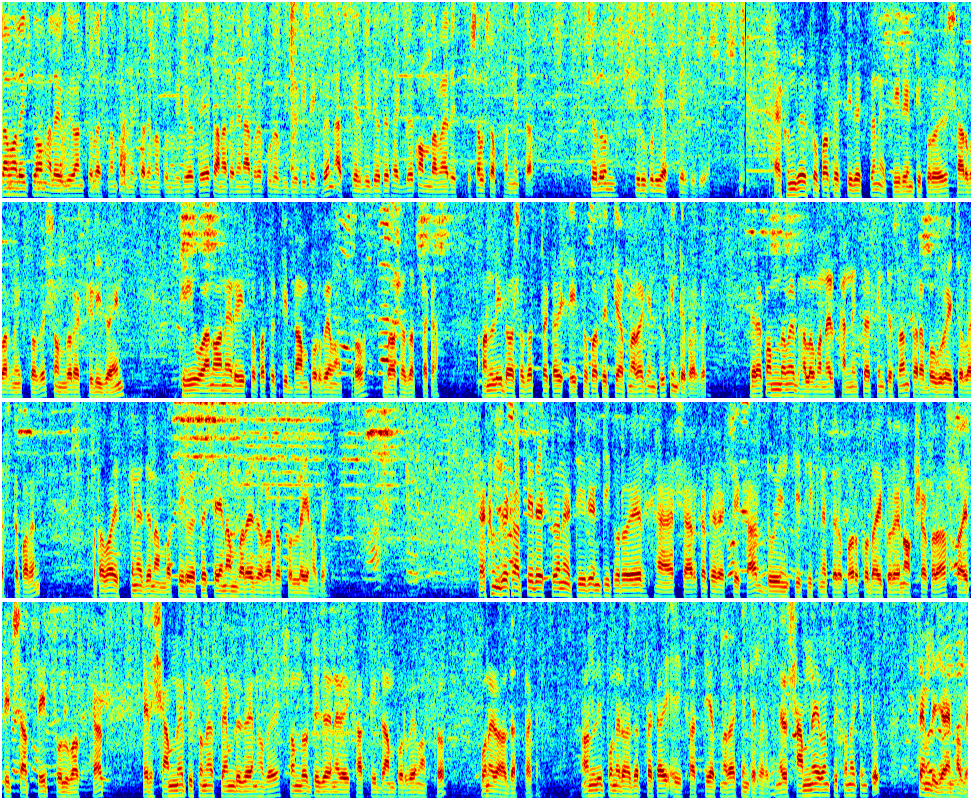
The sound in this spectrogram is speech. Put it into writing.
আসসালামু আলাইকুম। Hello everyone চলে আসলাম ফার্নিচারের নতুন ভিডিওতে। টানাটানি না করে পুরো ভিডিওটি দেখবেন। আজকের ভিডিওতে থাকবে কম দামের স্পেশাল সব ফার্নিচার চলুন শুরু করি আজকের ভিডিও এখন যে সোফা সেটটি দেখছেন, এটি রেন্টি ক্রোয়ের সারবার মিক্স হবে। সুন্দর একটি ডিজাইন থ্রি ওয়ান ওয়ানের এই সোফা সেটটির দাম পড়বে মাত্র দশ হাজার টাকা। অনলি দশ হাজার টাকায় এই সোফা সেটটি আপনারা কিন্তু কিনতে পারবেন। যারা কম দামে ভালো মানের ফার্নিচার কিনতে চান, তারা বগুড়ায় চলে আসতে পারেন। অথবা স্ক্রিনে যে নাম্বারটি রয়েছে, সেই নাম্বারে যোগাযোগ করলেই হবে। এখন যে খাটটি দেখছেন, এটি রেন্টি ক্রোয়ের শার কাঠের একটি খাট, দুই ইঞ্চি থিকনেসের ওপর খোদাই করে নকশা করা, ছয় ফিট, সাত ফিট, ফুল বক্স খাট। এর সামনে পিছনে সেম ডিজাইন হবে, সুন্দর ডিজাইনের এই খাটটির দাম পড়বে মাত্র পনেরো হাজার টাকা। অনলি পনেরো হাজার টাকায় এই খাটটি আপনারা কিনতে পারবেন। এর সামনে এবং পিছনে কিন্তু সেম ডিজাইন হবে।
